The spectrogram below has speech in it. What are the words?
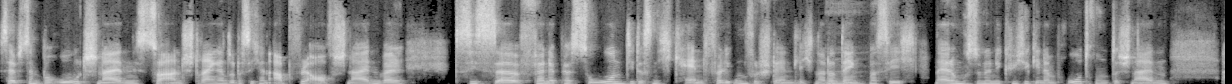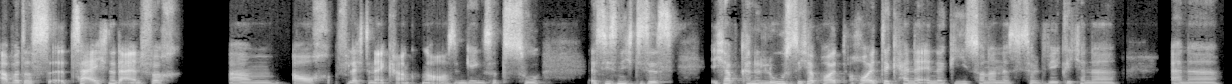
selbst ein Brot schneiden ist so anstrengend oder sich einen Apfel aufschneiden, weil das ist äh, für eine Person, die das nicht kennt, völlig unverständlich. Ne? Da mhm. denkt man sich, naja, da musst du nur in die Küche gehen, ein Brot runterschneiden. Aber das zeichnet einfach ähm, auch vielleicht eine Erkrankung aus, im Gegensatz zu, es ist nicht dieses, ich habe keine Lust, ich habe heut, heute keine Energie, sondern es ist halt wirklich eine, eine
